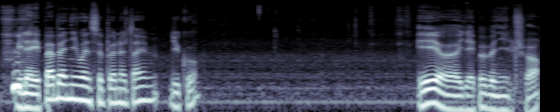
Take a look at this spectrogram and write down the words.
Mais il avait pas banni Once Upon a Time, du coup. Et euh, il avait pas banni le chat.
